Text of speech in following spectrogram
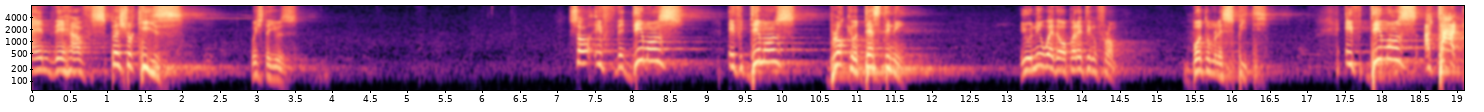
And they have special keys which they use. So if the demons, if demons block your destiny, you know where they're operating from. Bottomless pit. If demons attack,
